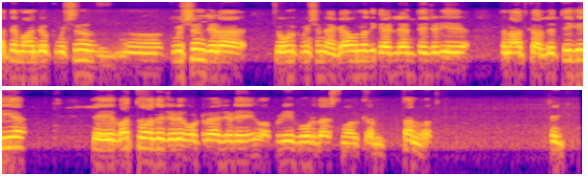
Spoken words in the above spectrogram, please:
ਅਤੇ ਮਾਨਯੋਗ ਕਮਿਸ਼ਨਰ ਕਮਿਸ਼ਨ ਜਿਹੜਾ ਚੋਣ ਕਮਿਸ਼ਨ ਹੈਗਾ ਉਹਨਾਂ ਦੀ ਗਾਈਡਲਾਈਨ ਤੇ ਜਿਹੜੀ ਇਹ ਤੈਨਾਤ ਕਰ ਦਿੱਤੀ ਗਈ ਹੈ ਤੇ ਵੱਧ ਤੋਂ ਵੱਧ ਜਿਹੜੇ ਵੋਟਰ ਆ ਜਿਹੜੇ ਉਹ ਆਪਣੀ ਵੋਟ ਦਾ ਇਸਤੇਮਾਲ ਕਰਨ। ਧੰਨਵਾਦ। Thank you.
